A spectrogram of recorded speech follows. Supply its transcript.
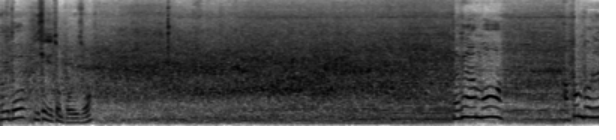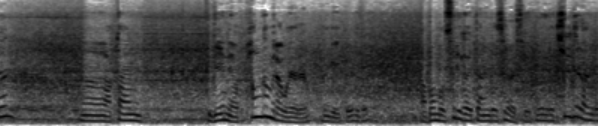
여기도 이색이 좀 보이죠 네, 그냥 뭐 앞범퍼는 어, 약간 그게 있네요. 판금이라고 해야 돼요? 그런 게 있고 여기도 앞범버 수리가 있다는 것을 알 수 있고 여기도 칠 들어간 거.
